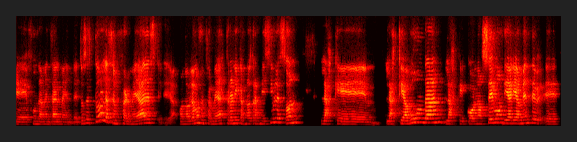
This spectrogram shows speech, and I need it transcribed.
Eh, fundamentalmente. Entonces, todas las enfermedades, eh, cuando hablamos de enfermedades crónicas no transmisibles, son las que, las que abundan, las que conocemos diariamente. Eh,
